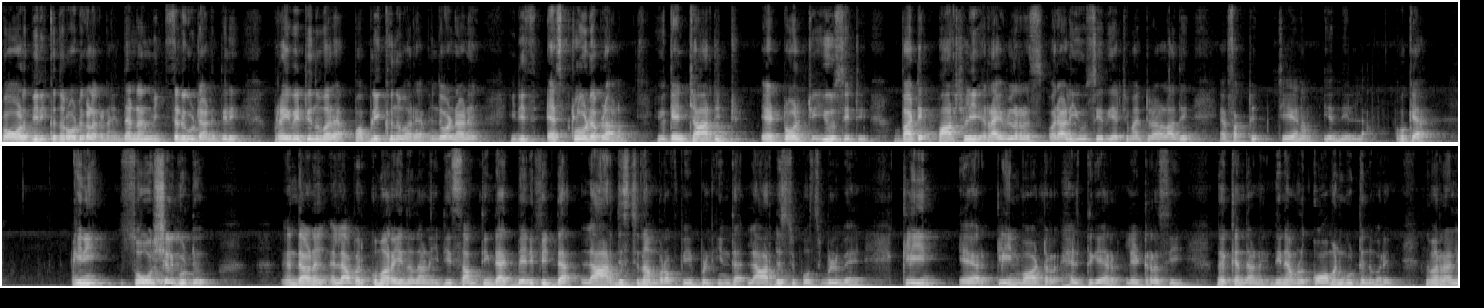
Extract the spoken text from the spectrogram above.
ടോൾ തിരിക്കുന്ന റോഡുകളൊക്കെയാണ് എന്താണ് മിക്സഡ് ഗുഡാണ് ഇതിൽ പ്രൈവറ്റ് എന്ന് പറയാം പബ്ലിക് എന്ന് പറയാം. എന്തുകൊണ്ടാണ്? ഇറ്റ് ഈസ് എക്സ്ക്ലൂഡബിൾ ആണ്. You can charge it a toll to use it but partially rivalrous ഒരാൾ യൂസ് ചെയ്ത് വിചാരിച്ച് മറ്റൊരാൾ അത് എഫക്റ്റ് ചെയ്യണം എന്നില്ല. ഓക്കെ ഇനി സോഷ്യൽ ഗുഡ് എന്താണ് എല്ലാവർക്കും അറിയുന്നതാണ്. It is something that benefit the largest number of people in the largest possible way clean air clean water health care literacy ഇതൊക്കെ എന്താണ്? ഇതിനെ നമ്മൾ കോമൺ ഗുഡ് എന്ന് പറയും. എന്ന് പറഞ്ഞാൽ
